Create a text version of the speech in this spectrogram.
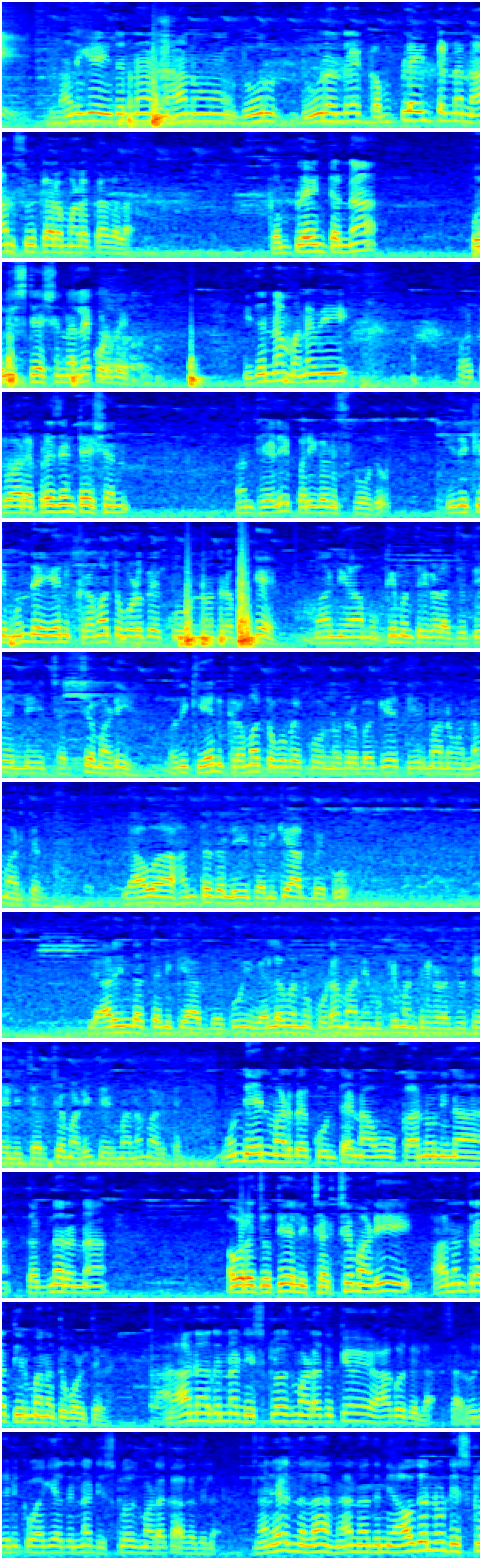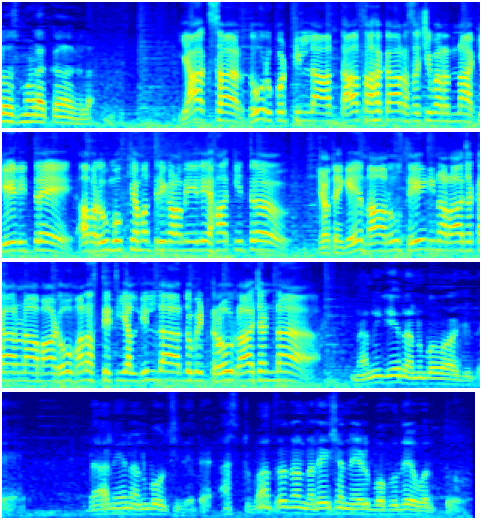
ನನಗೆ ಇದನ್ನು ನಾನು ದೂರು ದೂರ ಅಂದರೆ ಕಂಪ್ಲೇಂಟನ್ನು ನಾನು ಸ್ವೀಕಾರ ಮಾಡೋಕ್ಕಾಗಲ್ಲ. ಕಂಪ್ಲೇಂಟನ್ನು ಪೊಲೀಸ್ ಸ್ಟೇಷನ್ನಲ್ಲೇ ಕೊಡಬೇಕು. ಇದನ್ನು ಮನವಿ ಅಥವಾ ರೆಪ್ರೆಸೆಂಟೇಷನ್ ಅಂಥೇಳಿ ಪರಿಗಣಿಸ್ಬೋದು. ಇದಕ್ಕೆ ಮುಂದೆ ಏನು ಕ್ರಮ ತಗೊಳ್ಬೇಕು ಅನ್ನೋದರ ಬಗ್ಗೆ ಮಾನ್ಯ ಮುಖ್ಯಮಂತ್ರಿಗಳ ಜೊತೆಯಲ್ಲಿ ಚರ್ಚೆ ಮಾಡಿ ಅದಕ್ಕೆ ಏನು ಕ್ರಮ ತಗೋಬೇಕು ಅನ್ನೋದರ ಬಗ್ಗೆ ತೀರ್ಮಾನವನ್ನು ಮಾಡ್ತೇವೆ. ಯಾವ ಹಂತದಲ್ಲಿ ತನಿಖೆ ಆಗಬೇಕು? ಯಾರಿಂದ ತನಿಖೆ ಆಗಬೇಕು? ಇವೆಲ್ಲವನ್ನು ಕೂಡ ಮಾನ್ಯ ಮುಖ್ಯಮಂತ್ರಿಗಳ ಜೊತೆಯಲ್ಲಿ ಚರ್ಚೆ ಮಾಡಿ ತೀರ್ಮಾನ ಮಾಡ್ತೇನೆ. ಮುಂದೆ ಏನು ಮಾಡಬೇಕು ಅಂತ ನಾವು ಕಾನೂನಿನ ತಜ್ಞರನ್ನ ಅವರ ಜೊತೆಯಲ್ಲಿ ಚರ್ಚೆ ಮಾಡಿ ಆನಂತರ ತೀರ್ಮಾನ ತಗೊಳ್ತೇವೆ. ನಾನು ಅದನ್ನು ಡಿಸ್ಕ್ಲೋಸ್ ಮಾಡೋದಕ್ಕೆ ಆಗೋದಿಲ್ಲ. ಸಾರ್ವಜನಿಕವಾಗಿ ಅದನ್ನು ಡಿಸ್ಕ್ಲೋಸ್ ಮಾಡೋಕ್ಕಾಗೋದಿಲ್ಲ. ನಾನು ಹೇಳಿದ್ನಲ್ಲ, ನಾನು ಅದನ್ನ ಯಾವುದನ್ನು ಡಿಸ್ಕ್ಲೋಸ್ ಮಾಡೋಕ್ಕಾಗಲ್ಲ. ಯಾಕ್ ಸರ್ ದೂರು ಕೊಟ್ಟಿಲ್ಲ ಅಂತ ಸಹಕಾರ ಸಚಿವರನ್ನ ಕೇಳಿದ್ರೆ ಅವರು ಮುಖ್ಯಮಂತ್ರಿಗಳ ಮೇಲೆ ಹಾಕಿದ್ರು. ಜೊತೆಗೆ ನಾನು ಸೇಡಿನ ರಾಜಕಾರಣ ಮಾಡೋ ಮನಸ್ಥಿತಿಯಲ್ಲಿಲ್ಲ ಅಂದು ಬಿಟ್ರು ರಾಜಣ್ಣ. ನನಗೇನು ಅನುಭವ ಆಗಿದೆ? ನಾನೇನು ಅನುಭವಿಸಿದ್ದೇನೆ? ಅಷ್ಟು ಮಾತ್ರ ನಾನು ನರೇಶನ್ ಹೇಳಬಹುದೇ ಹೊರತು.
